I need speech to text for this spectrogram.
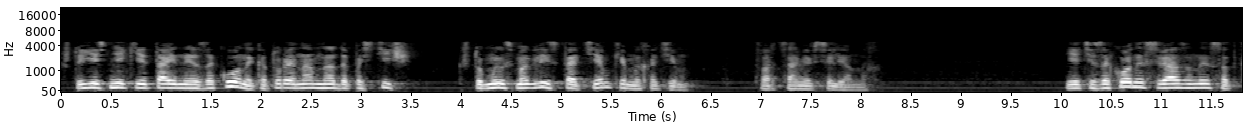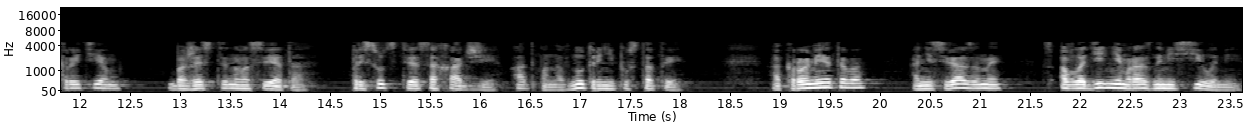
Что есть некие тайные законы, которые нам надо постичь, чтобы мы смогли стать тем, кем мы хотим, творцами вселенных. И эти законы связаны с открытием божественного света – присутствия сахаджи, атмана, внутренней пустоты. А кроме этого, они связаны с овладением разными силами,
